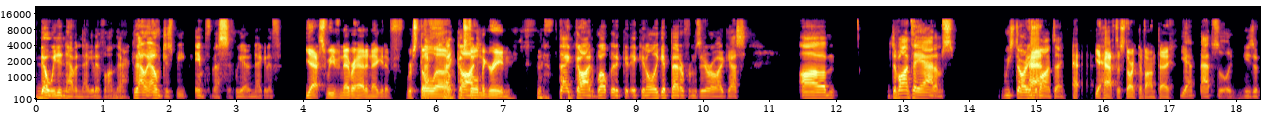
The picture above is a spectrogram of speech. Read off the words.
no, we didn't have a negative on there that, that would just be infamous if we had a negative. Yes, we've never had a negative. We're still uh, we're still in the green. Thank God. Well, it, it can only get better from zero, I guess. Um, Davante Adams. We starting Davante. You have to start Davante. Yeah, absolutely. He's a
